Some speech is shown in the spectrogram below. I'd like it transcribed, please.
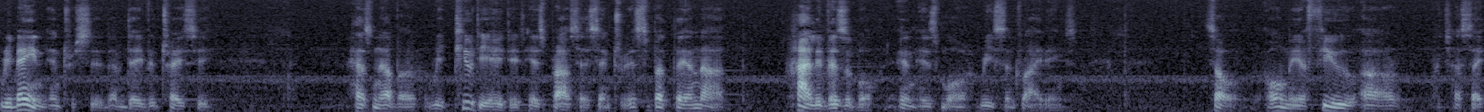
remain interested, and David Tracy has never repudiated his process interests, but they are not highly visible in his more recent writings. So only a few are, what should I say,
